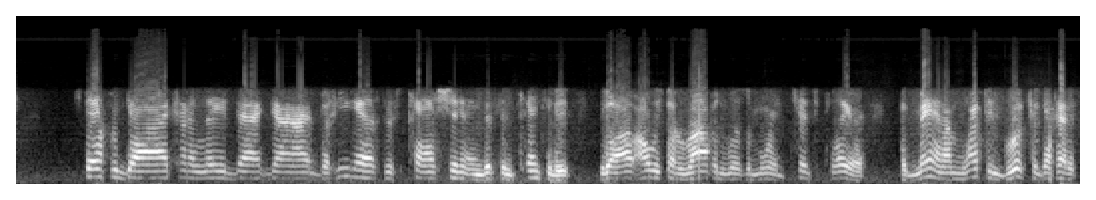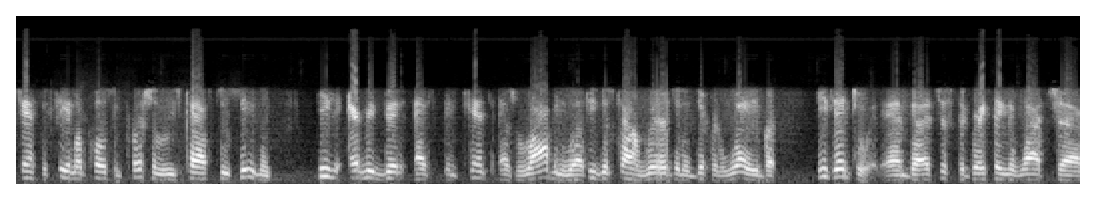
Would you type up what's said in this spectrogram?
Stanford guy, kind of laid back guy, but he has this passion and this intensity you know, I always thought Robin was a more intense player. But man, I'm watching Brooks because I've had a chance to see him up close and personal these past two seasons. He's every bit as intense as Robin was. He just kind of wears it a different way, but he's into it, and uh, it's just a great thing to watch uh,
